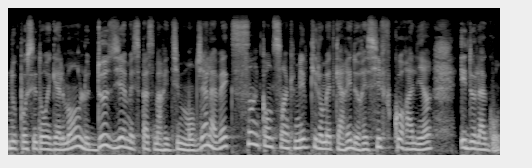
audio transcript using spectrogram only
Nous possédons également le deuxième espace maritime mondial, avec 55 000 km de récifs coralliens et de lagons.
